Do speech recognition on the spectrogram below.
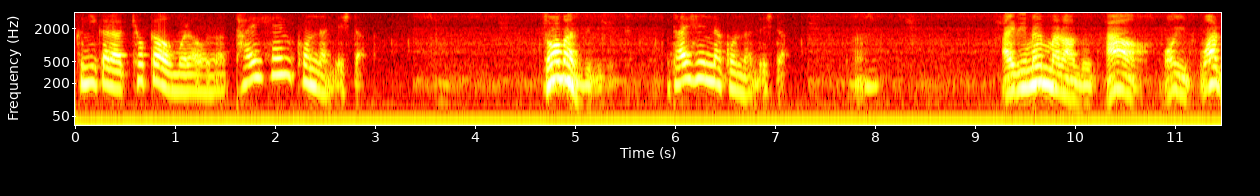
国から許可をもらうのは大変困難でした。So much difficulty. 大変な困難でした I remember all this. How, with what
